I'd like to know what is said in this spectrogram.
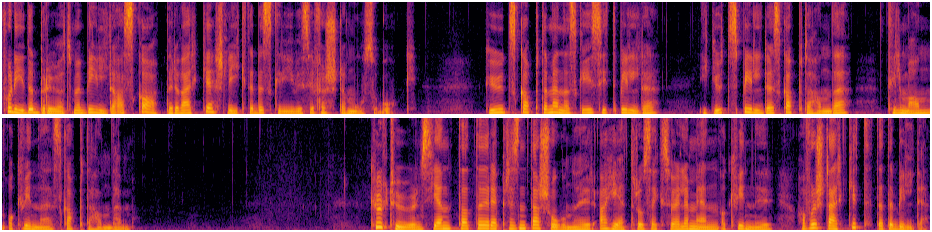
fordi det brøt med bildet av skaperverket slik det beskrives i første Mosebok. Gud skapte mennesket i sitt bilde, i Guds bilde skapte han det, til mann og kvinne skapte han dem. Kulturens gjentatte representasjoner av heteroseksuelle menn og kvinner har forsterket dette bildet.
